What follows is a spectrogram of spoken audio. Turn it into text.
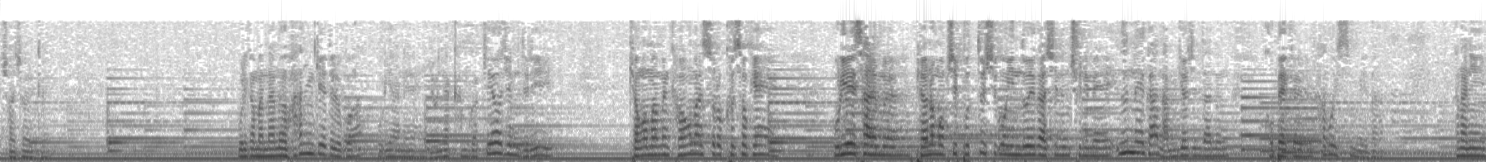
좌절들, 우리가 만나는 한계들과 우리 안에 연약함과 깨어짐들이 경험하면 경험할수록 그 속에 우리의 삶을 변함없이 붙드시고 인도해 가시는 주님의 은혜가 남겨진다는 고백을 하고 있습니다. 하나님,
